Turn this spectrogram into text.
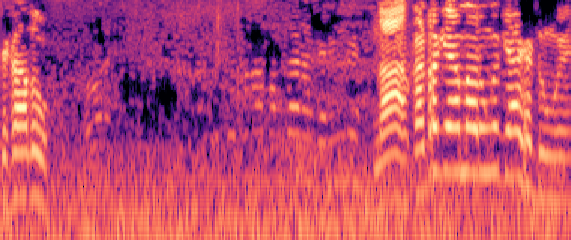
ਸਿਖਾ ਦੋ। ਉਹਦਾ ਪੰਗਾ ਨਾ ਕਰੀਂਗੇ ਨਾ ਕਟਰ ਕਿਆ ਮਾਰੂੰਗਾ ਕਿਆ ਛੱਡੂਗੇ?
